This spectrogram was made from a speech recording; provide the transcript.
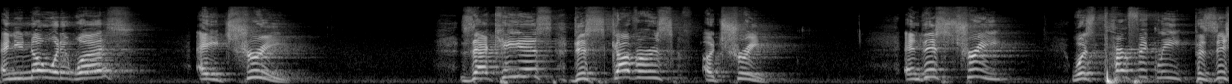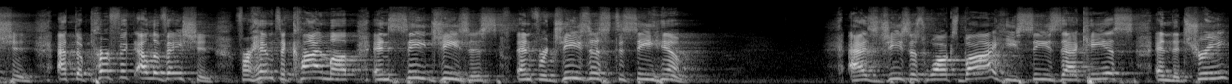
And you know what it was? A tree. Zacchaeus discovers a tree. And this tree was perfectly positioned at the perfect elevation for him to climb up and see Jesus and for Jesus to see him. As Jesus walks by, he sees Zacchaeus and the tree,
